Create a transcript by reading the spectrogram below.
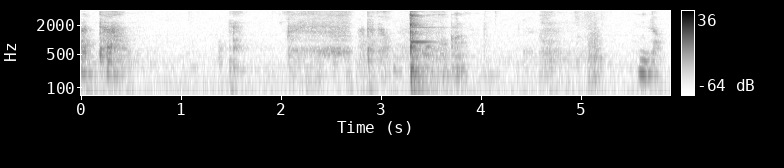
अथा ल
